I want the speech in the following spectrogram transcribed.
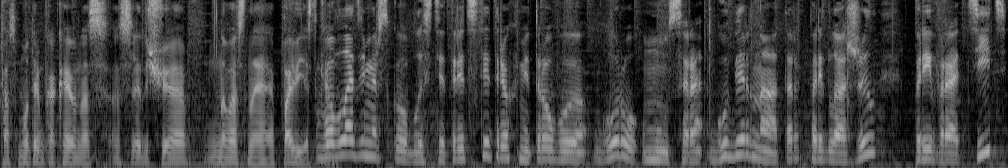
Посмотрим, какая у нас следующая новостная повестка. Во Владимирской области 33-метровую гору мусора губернатор предложил превратить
